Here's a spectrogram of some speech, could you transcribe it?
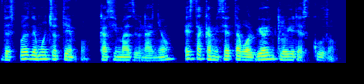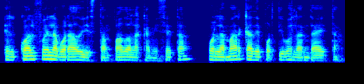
Después de mucho tiempo, casi más de un año, esta camiseta volvió a incluir escudo, el cual fue elaborado y estampado a la camiseta por la marca Deportivos Landaeta,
